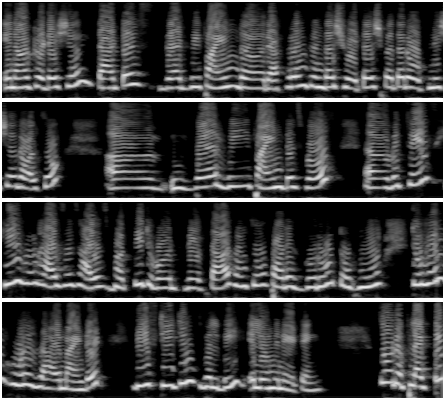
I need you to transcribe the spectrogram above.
in our tradition. That is, that we find uh, reference in the Shvetashvatara Upanishad also, uh, where we find this verse, uh, which says, "He who has his highest bhakti towards devtas, and so for his guru, to whom, to him who is high-minded, these teachings will be illuminating." So, reflecting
